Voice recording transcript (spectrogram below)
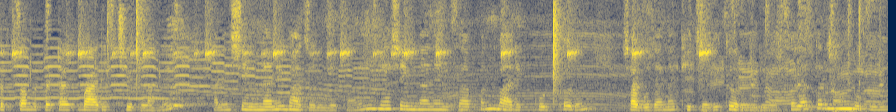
कच्चा बटाटा बारीक चिरला आहे आणि शेंगदाणे भाजून घेत आहे. या शेंगदाण्यांचा आपण बारीक कूट करून साबुदाणा खिचडी करून घेऊ चला तर मग बघूया.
